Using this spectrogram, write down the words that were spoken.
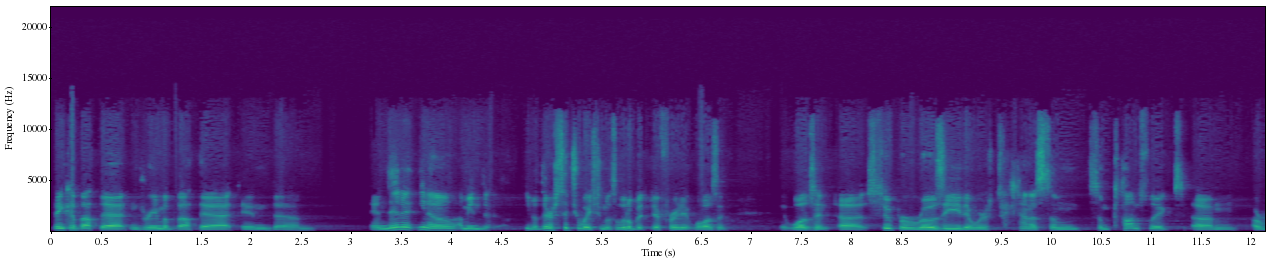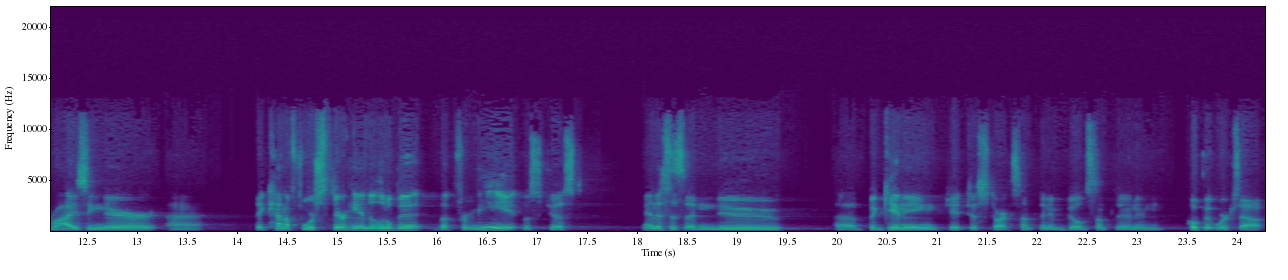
think about that and dream about that. And, um, and then it, you know, I mean, you know, their situation was a little bit different. It wasn't, it wasn't uh, super rosy. There was kind of some, some conflict um, arising there uh, that kind of forced their hand a little bit. But for me, it was just, man, this is a new uh, beginning, get to start something and build something and, hope it works out.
